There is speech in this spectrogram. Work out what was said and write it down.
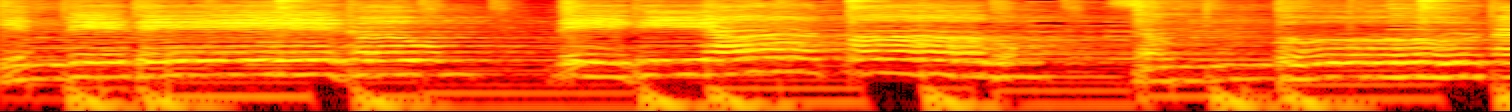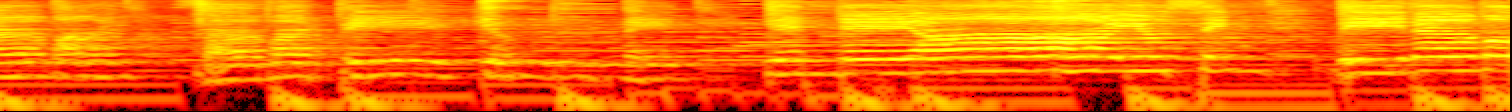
എന്റെ ദേഹവും ദേഹിയാത്മാവും സമ്പൂർണമായി സമർപ്പിക്കുന്നേ. എന്റെ ആയുസിൻ ദിനമോ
